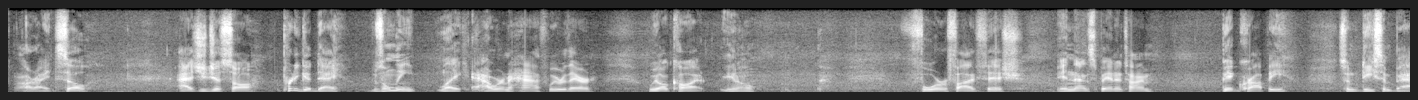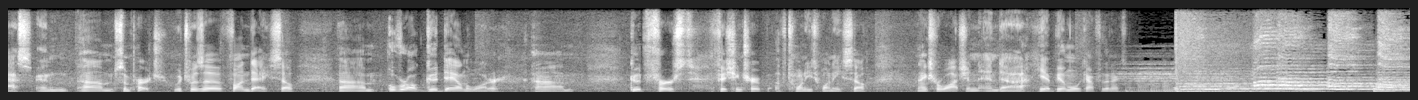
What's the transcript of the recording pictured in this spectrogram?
All right, so as you just saw, pretty good day. It was only like hour and a half we were there. We all caught, you know, four or five fish in that span of time. Big crappie, some decent bass, and um, some perch, which was a fun day. So um, overall, good day on the water. Um, good first fishing trip of 2020. So thanks for watching, and uh, yeah, be on the lookout for the next one.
